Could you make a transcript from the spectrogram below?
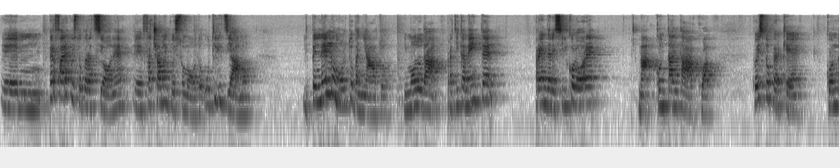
Ehm, per fare questa operazione eh, facciamo in questo modo. Utilizziamo il pennello molto bagnato in modo da praticamente prendere sì il colore ma con tanta acqua. Questo perché con,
